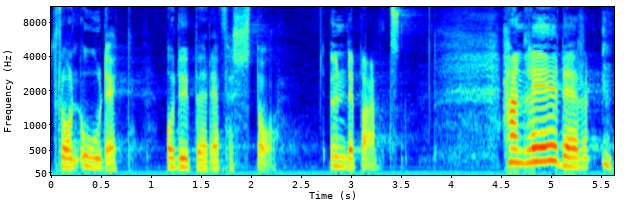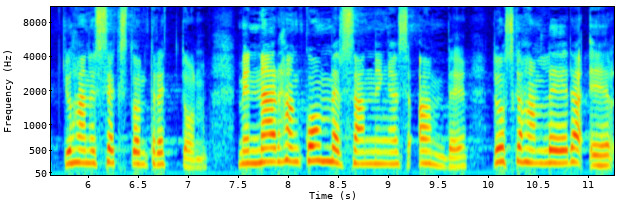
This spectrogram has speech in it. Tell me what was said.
från ordet och du börjar förstå. Underbart. Han leder, Johannes 16.13. Men när han kommer, sanningens ande, då ska han leda er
